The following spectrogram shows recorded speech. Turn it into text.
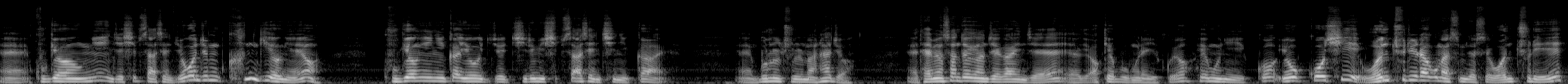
예, 구경이 이제 14cm. 요건 좀 큰 기형이에요. 구경이니까 요, 요 지름이 14cm니까 예, 물을 줄만 하죠. 예, 대면 선덕연제가 이제 여기 어깨 부분에 있고요. 회문이 있고 요 꽃이 원추리라고 말씀드렸어요. 원추리.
